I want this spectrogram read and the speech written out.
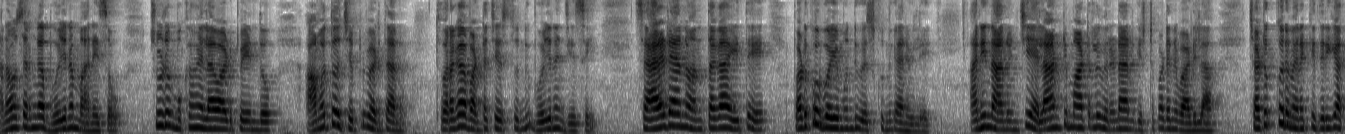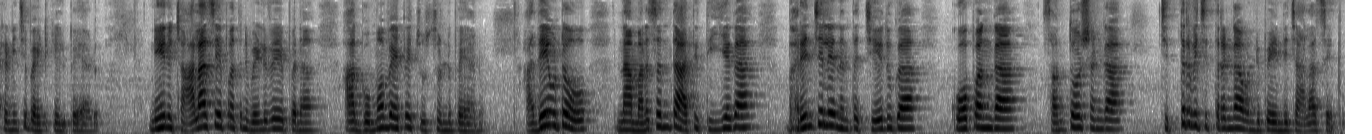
అనవసరంగా భోజనం మానేశావు. చూడు ముఖం ఎలా వాడిపోయిందో. ఆమెతో చెప్పి పెడతాను. త్వరగా వంట చేస్తుంది భోజనం చేసి శారడాను అంతగా అయితే పడుకోబోయే ముందు వేసుకుంది కానివిలే అని నా నుంచి ఎలాంటి మాటలు వినడానికి ఇష్టపడని వాడిలా చటుక్కున వెనక్కి తిరిగి అక్కడి నుంచి బయటికి వెళ్ళిపోయాడు. నేను చాలాసేపు అతను వెళ్ళివైపున ఆ గుమ్మ వైపే చూస్తుండిపోయాను. అదేమిటో నా మనసంతా అతి తీయగా భరించలేనంత చేదుగా కోపంగా సంతోషంగా చిత్ర విచిత్రంగా ఉండిపోయింది చాలాసేపు.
